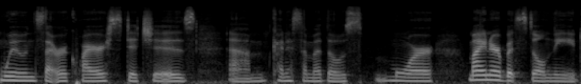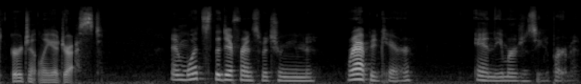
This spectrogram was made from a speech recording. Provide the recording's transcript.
wounds that require stitches, um, kind of some of those more minor but still need urgently addressed. And what's the difference between rapid care and the emergency department?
